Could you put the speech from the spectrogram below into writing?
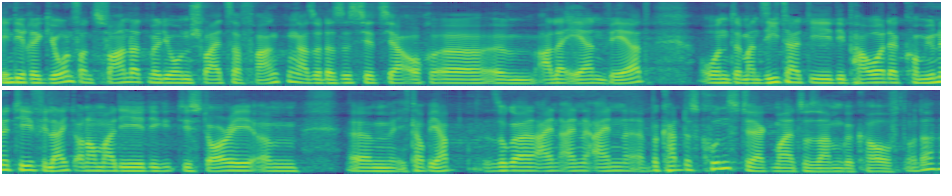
in die Region von 200 Millionen Schweizer Franken, also das ist jetzt ja auch äh, ähm, aller Ehren wert und äh, man sieht halt die, die Power der Community, vielleicht auch nochmal die, die, die Story, ähm, ähm, ich glaube, ihr habt sogar ein, ein, ein bekanntes Kunstwerk mal zusammen gekauft, oder?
